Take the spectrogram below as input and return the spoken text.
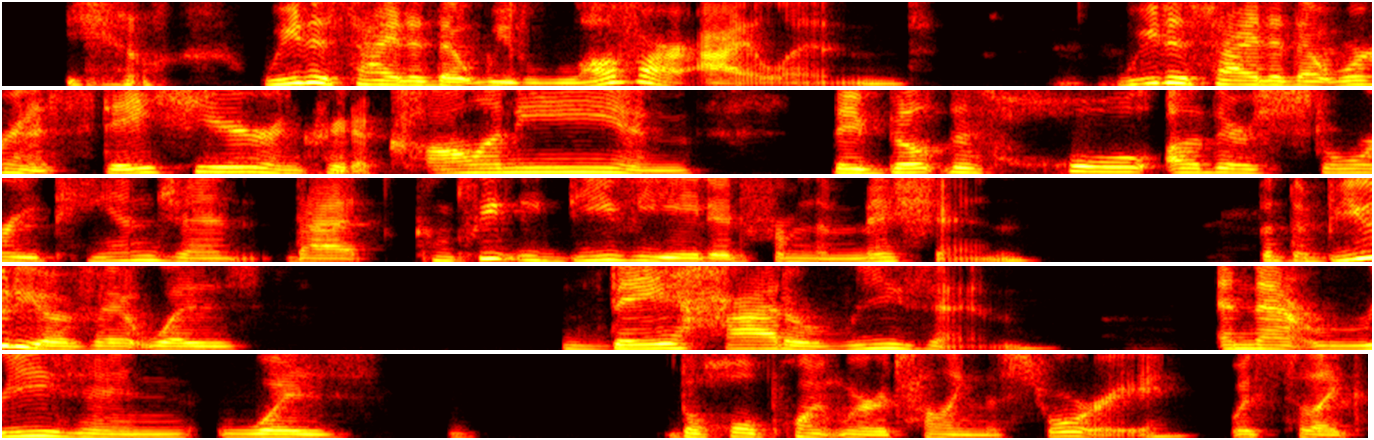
you know, we decided that we love our island. we mm-hmm. decided that we're going to stay here and create a colony and they built this whole other story tangent that completely deviated from the mission but the beauty of it was they had a reason and that reason was the whole point we were telling the story was to like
